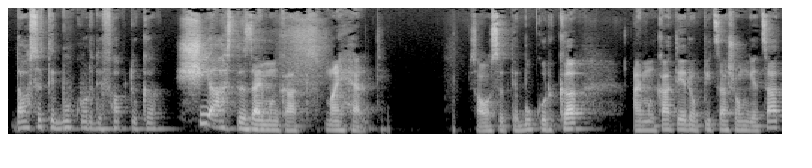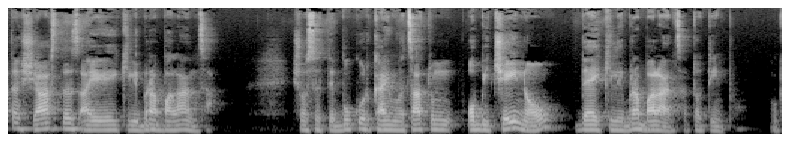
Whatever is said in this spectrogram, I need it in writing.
dar o să te bucuri de faptul că și astăzi ai mâncat mai healthy. Sau o să te bucuri că ai mâncat ieri o pizza și o înghețată și astăzi ai echilibrat balanța. Și o să te bucuri că ai învățat un obicei nou de a echilibra balanța tot timpul. Ok?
